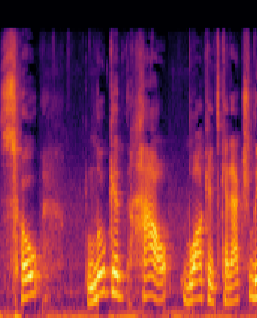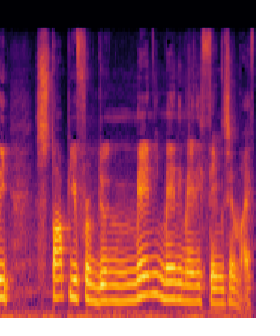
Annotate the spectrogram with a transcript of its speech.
So look at how blockades can actually stop you from doing many, many, many things in life.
